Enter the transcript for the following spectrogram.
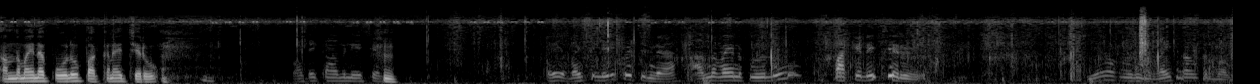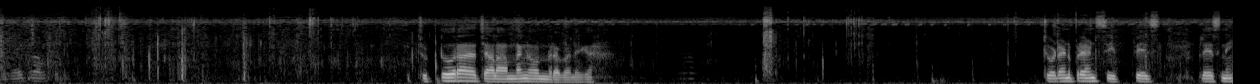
అందమైన పూలు పక్కనే చెరువు. అందమైన పూలు పక్కనే చెరువు. చుట్టూరా చాలా అందంగా ఉందిరా భలేగా చూడండి ఫ్రెండ్స్ ఈ ప్లేస్ ప్లేస్ని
